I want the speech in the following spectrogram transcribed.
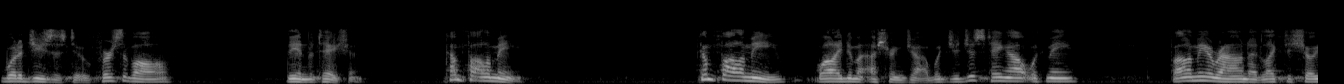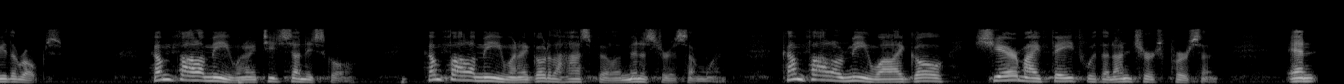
What did Jesus do? First of all, the invitation. Come follow me. Come follow me while I do my ushering job. Would you just hang out with me? Follow me around. I'd like to show you the ropes. Come follow me when I teach Sunday school. Come follow me when I go to the hospital and minister to someone. Come follow me while I go share my faith with an unchurched person. And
